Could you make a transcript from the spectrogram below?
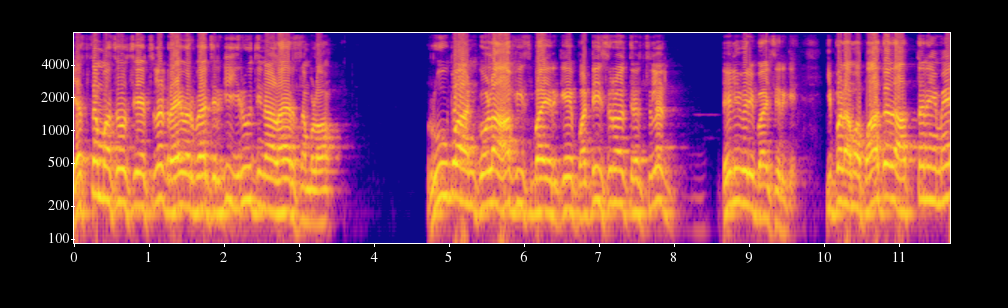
எஸ்எம் அசோசியேட்ஸ்ல டிரைவர் பேட்ச் இருக்கு இருபத்தி நாலாயிரம் சம்பளம். ரூபா அன்கோல ஆபீஸ் பாய் இருக்கு பட்டீஸ்வரா த்ரெட்ஸ்ல டெலிவரி பாய்ஸ் இருக்கு. இப்ப நம்ம பார்த்தது அத்தனையுமே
